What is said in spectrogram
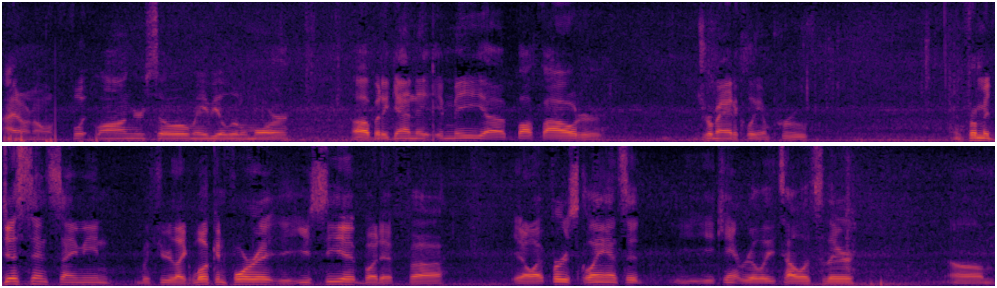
I don't know, a foot long or so, maybe a little more. Uh, but again, it, it may uh, buff out or dramatically improve. And from a distance, I mean, if you're like looking for it, you see it, but if, uh, you know, at first glance, it you can't really tell it's there. Um,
